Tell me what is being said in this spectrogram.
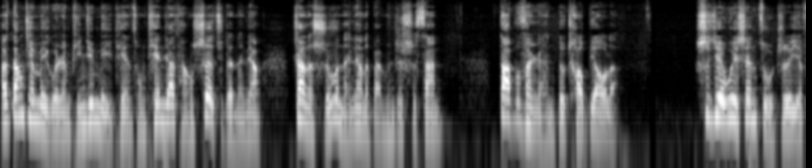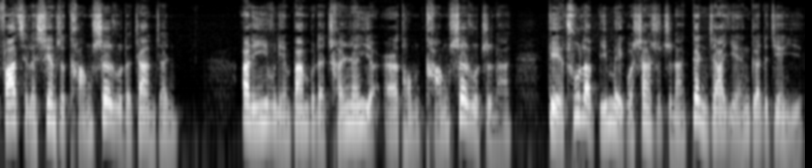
而当前美国人平均每天从添加糖摄取的能量占了食物能量的百分之十三，大部分人都超标了。世界卫生组织也发起了限制糖摄入的战争。二零一五年颁布的《成人与儿童糖摄入指南》给出了比美国膳食指南更加严格的建议。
